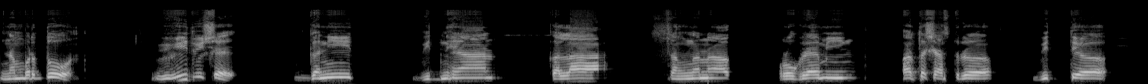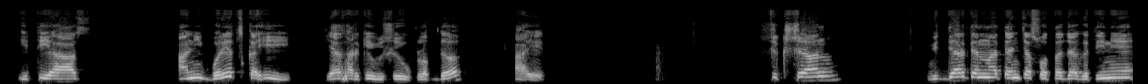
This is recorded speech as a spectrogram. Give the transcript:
नंबर दोन विविध विषय गणित विज्ञान कला संगणक प्रोग्रॅमिंग अर्थशास्त्र वित्त इतिहास आणि बरेच काही यासारखे विषय उपलब्ध आहेत. शिक्षण विद्यार्थ्यांना त्यांच्या स्वतःच्या गतीने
